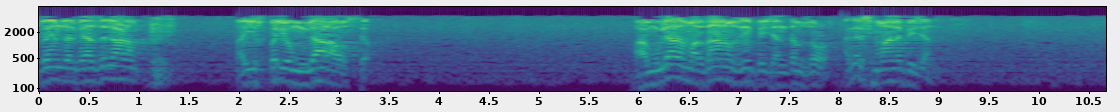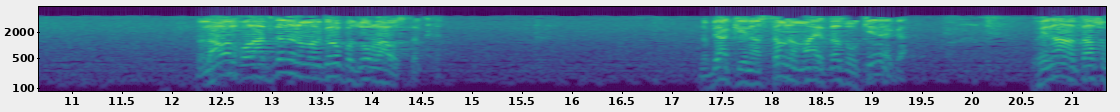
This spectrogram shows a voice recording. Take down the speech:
دویم ذل بیا زلاڑم ای خپل یو مولا را وسته ا مولا مردان او زی پی جنتم زور اگر شمانه پی جن لاول قرات دن نو مرګرو په زور را وسته نو بیا کې نستم نو ما تاسو کې نه کا وینا، تاسو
